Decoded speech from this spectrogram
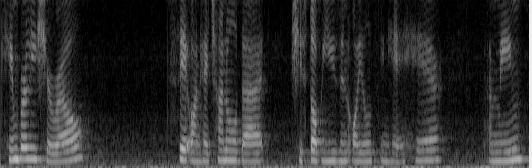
Kimberly Sherrill say on her channel that she stopped using oils in her hair. I mean,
